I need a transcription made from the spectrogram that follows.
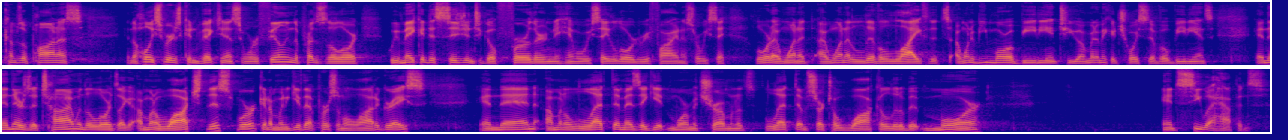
comes upon us and the Holy Spirit is convicting us and we're feeling the presence of the Lord, we make a decision to go further into Him where we say, Lord, refine us, or we say, Lord, I want to I want to live a life that's I want to be more obedient to you. I'm going to make a choice of obedience. And then there's a time when the Lord's like, I'm going to watch this work and I'm going to give that person a lot of grace. And then I'm going to let them, as they get more mature, I'm going to let them start to walk a little bit more and see what happens.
